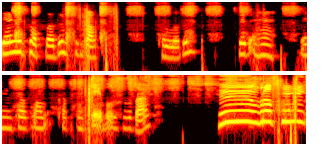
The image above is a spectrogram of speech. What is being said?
Demir topladım. Şimdi kolları. Ve he, benim takmam taktığım table şey burada. Hmm, grafik. Şey.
